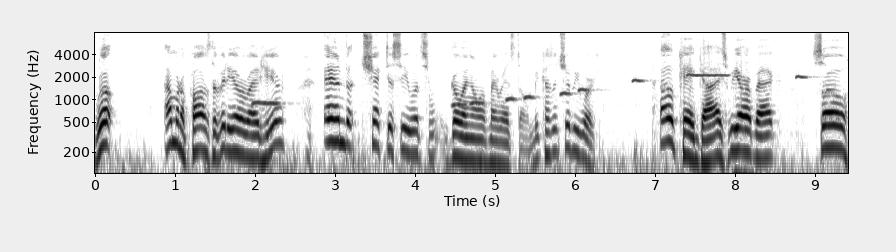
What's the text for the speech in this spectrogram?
Well, I'm gonna pause the video right here and check to see what's going on with my redstone because it should be working. Okay, guys, we are back. So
